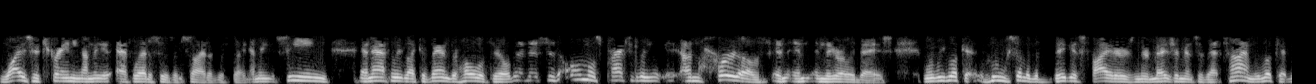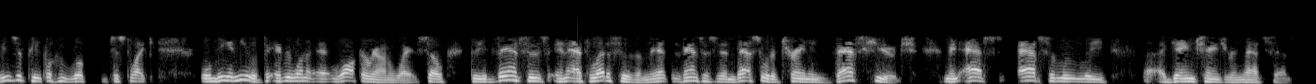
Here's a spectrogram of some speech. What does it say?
wiser training on the athleticism side of the thing. I mean, seeing an athlete like Evander Holyfield, this is almost practically unheard of in, in, in the early days. When we look at who some of the biggest fighters and their measurements of that time, we look at these are people who look just like well, me and you, everyone at walk around weight. So the advances in athleticism, the advances in that sort of training, that's huge. I mean, abs- absolutely a game changer in that sense.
